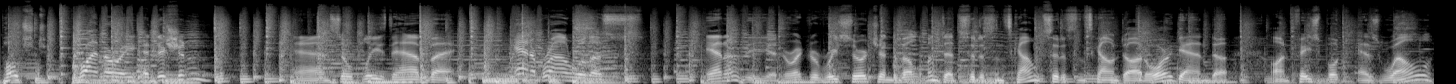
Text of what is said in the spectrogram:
post primary edition. And so pleased to have uh, Anna Brown with us. Anna, the uh, Director of Research and Development at Citizens Count, citizenscount.org, and uh, on Facebook as well.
